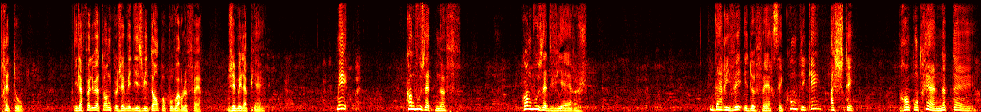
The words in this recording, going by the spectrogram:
très tôt. Il a fallu attendre que j'ai mes 18 ans pour pouvoir le faire. J'aimais la pierre. Mais quand vous êtes neuf, quand vous êtes vierge, d'arriver et de faire, c'est compliqué. Acheter, rencontrer un notaire,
